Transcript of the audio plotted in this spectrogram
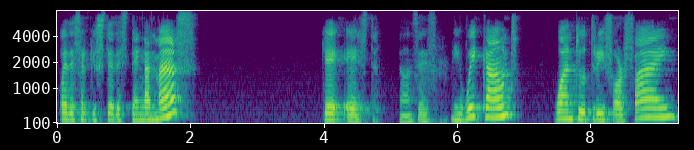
Puede ser que ustedes tengan más que esta. Entonces, if we count 1, 2, 3, 4, 5,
